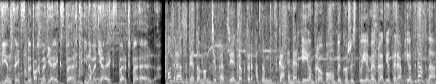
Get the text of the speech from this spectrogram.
Więcej w sklepach Media Expert i na mediaexpert.pl. Od razu wiadomo, gdzie pracuje doktor Atomicka. Energię jądrową wykorzystujemy w radioterapii od dawna.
